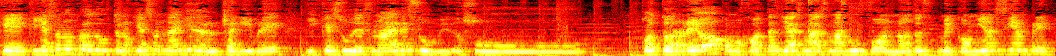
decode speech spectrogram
que, que, ya son un producto, ¿no? que ya son alguien en la lucha libre y que su desmadre, su, su cotorreo como Jotas ya es más, más bufón, ¿no? Entonces me comían siempre.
